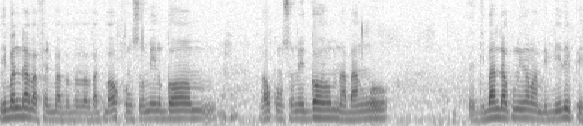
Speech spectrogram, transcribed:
libanda bato baoconsomme gomme baoconsomme gomme na bango libanda kuna eza mambo ebele mpe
